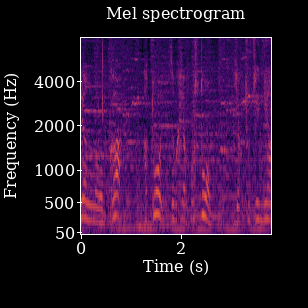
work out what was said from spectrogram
він на вовка, а той завихляв хвостом, як цуценя.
